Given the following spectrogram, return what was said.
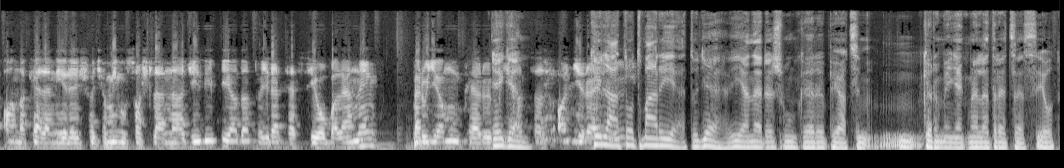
annak ellenére is, hogyha mínuszos lenne a GDP adat, hogy recesszióban lennénk, mert ugye a munkaerőpiac az annyira Ki látott már ilyet, ugye? Ilyen erős munkaerőpiaci körülmények mellett recessziót.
